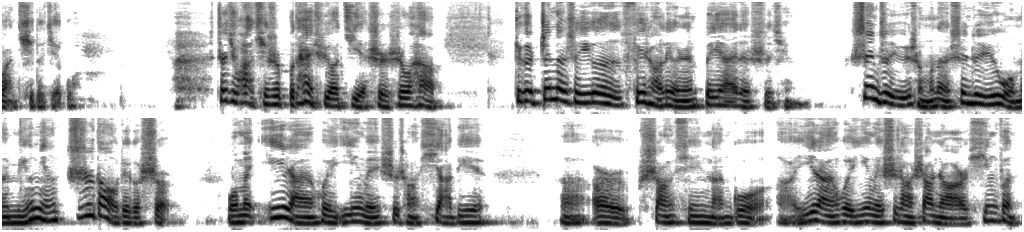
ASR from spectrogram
短期的结果，这句话其实不太需要解释，是吧？这个真的是一个非常令人悲哀的事情。甚至于什么呢？甚至于我们明明知道这个事儿，我们依然会因为市场下跌啊而伤心难过啊，依然会因为市场上涨而兴奋，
